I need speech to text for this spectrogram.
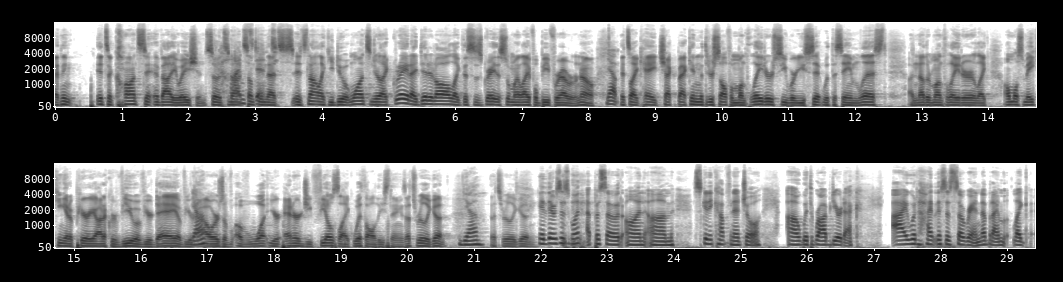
I think it's a constant evaluation. So it's not something that's it's not like you do it once and you're like, "Great, I did it all. Like this is great. This is what my life will be forever." No. Yep. It's like, "Hey, check back in with yourself a month later, see where you sit with the same list. Another month later, like almost making it a periodic review of your day, of your Yeah. hours of of what your energy feels like with all these things. That's really good. yeah That's really good. Yeah, there's this one episode on um, Skinny Confidential uh, with Rob Dyrdek. I would hi- this is so random, but I'm like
